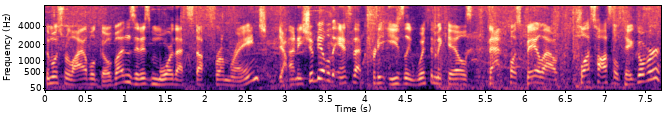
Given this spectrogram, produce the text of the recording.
the most reliable go buttons. It is more that stuff from range. Yeah. And he should be able to answer that pretty easily with the Mikael's. That plus bailout plus hostile takeover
